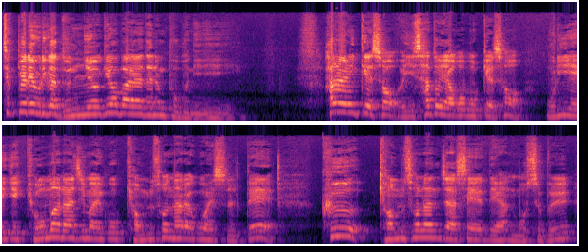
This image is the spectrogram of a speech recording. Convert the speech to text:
특별히 우리가 눈여겨봐야 되는 부분이 하나님께서 이 사도 야고보께서 우리에게 교만하지 말고 겸손하라고 했을 때 그 겸손한 자세에 대한 모습을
